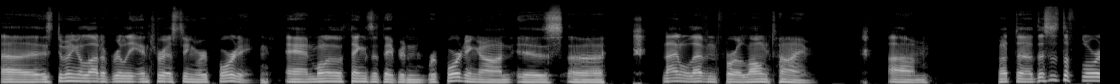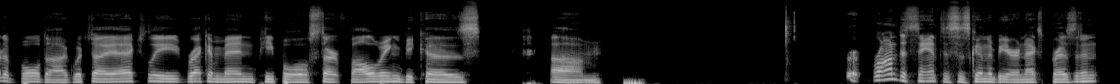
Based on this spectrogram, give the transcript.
uh is doing a lot of really interesting reporting and one of the things that they've been reporting on is uh 9/11 for a long time um but uh, this is the Florida Bulldog, which I actually recommend people start following because um, Ron DeSantis is going to be our next president.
